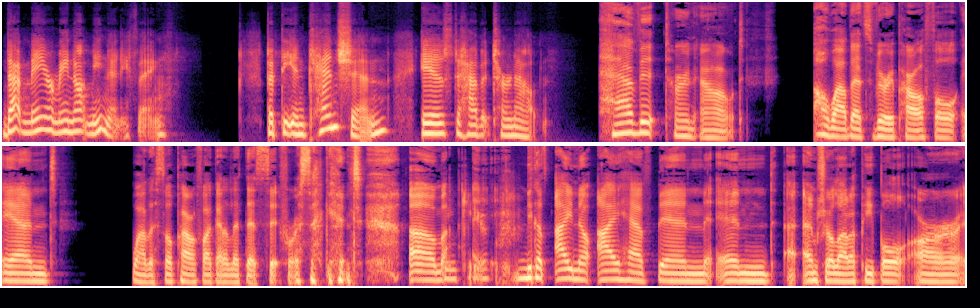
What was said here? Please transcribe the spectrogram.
that may or may not mean anything. But the intention is to have it turn out. Have it turn out. Oh wow, that's very powerful. And wow, that's so powerful. I gotta let that sit for a second. Um, Thank you. Because I know I have been, and I'm sure a lot of people are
